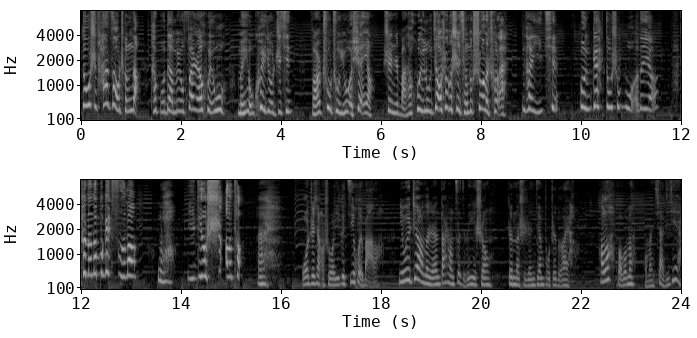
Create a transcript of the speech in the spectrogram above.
都是他造成的。他不但没有幡然悔悟，没有愧疚之心，反而处处与我炫耀，甚至把他贿赂教授的事情都说了出来。那一切本该都是我的呀，他难道不该死吗？我一定要杀了他！唉，我只想说一个机会罢了。你为这样的人搭上自己的一生，真的是人间不值得呀。好了，宝宝们，我们下期见。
